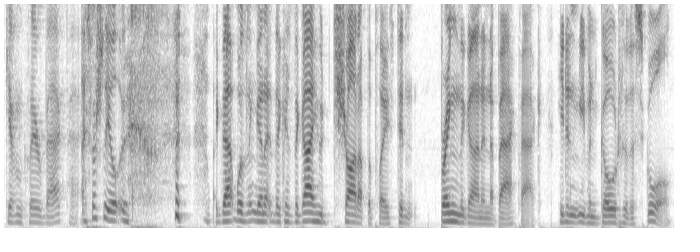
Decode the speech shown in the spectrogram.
Give them clear backpacks. especially like that wasn't gonna because the guy who shot up the place didn't bring the gun in a backpack. He didn't even go to the school.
